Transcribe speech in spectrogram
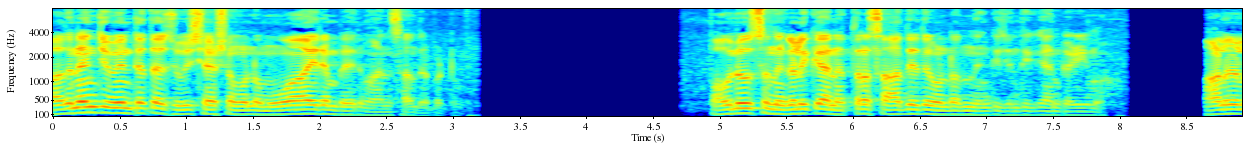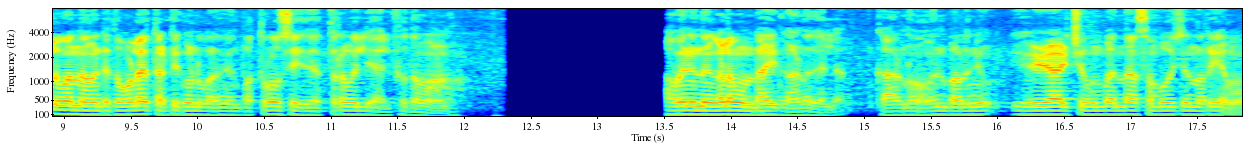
പതിനഞ്ച് മിനിറ്റത്തെ സുവിശേഷം കൊണ്ട് മൂവായിരം പേര് മാനസാന്തരപ്പെട്ടു. പൗലോസ് നിഗളിക്കാൻ എത്ര സാധ്യതയുണ്ടെന്ന് നിങ്ങൾക്ക് ചിന്തിക്കാൻ കഴിയുമോ? ആളുകൾ വന്ന് അവന്റെ തോളെ തട്ടിക്കൊണ്ട് പറഞ്ഞാൽ പത്രോസ് ചെയ്ത് എത്ര വലിയ അത്ഭുതമാണ്. അവന് നീളം ഉണ്ടായി കാണുകയില്ല. കാരണം അവൻ പറഞ്ഞു ഏഴാഴ്ച മുമ്പ് എന്താ സംഭവിച്ചെന്നറിയാമോ?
